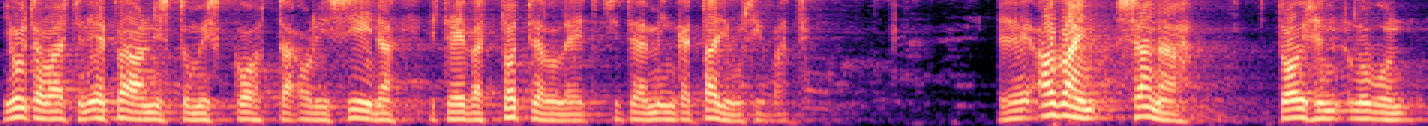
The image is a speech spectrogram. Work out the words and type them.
Juutalaisten epäonnistumiskohta oli siinä, että he eivät totelleet sitä, minkä tajusivat. Ja se avainsana toisen luvun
